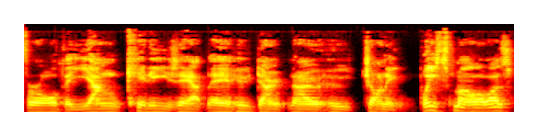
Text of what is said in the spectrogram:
For all the young kiddies out there who don't know who Johnny Weissmuller was,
